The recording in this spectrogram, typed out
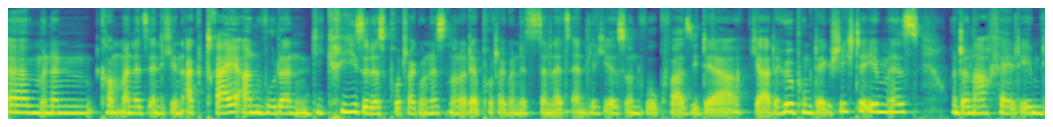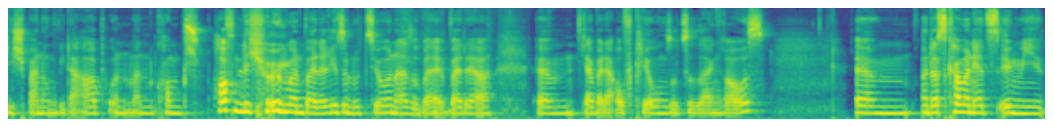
Ähm, und dann kommt man letztendlich in Akt 3 an, wo dann die Krise des Protagonisten oder der Protagonistin letztendlich ist und wo quasi der, ja, der Höhepunkt der Geschichte eben ist. Und danach fällt eben die Spannung wieder ab und man kommt hoffentlich irgendwann bei der Resolution, also bei, bei, der, ähm, ja, bei der Aufklärung sozusagen raus. Ähm, und das kann man jetzt irgendwie,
